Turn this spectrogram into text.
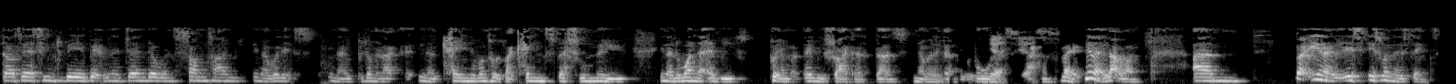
Does there seem to be a bit of an agenda when sometimes you know when it's you know predominantly like you know Kane? Everyone talks about Kane's special move, you know the one that every pretty much every striker does. You know when they get the ball, Yes, yes. and play, you know that one. Um, but you know it's it's one of those things.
